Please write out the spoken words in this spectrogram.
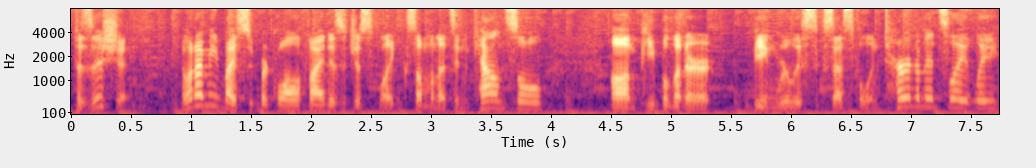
position. And what I mean by super qualified is just like someone that's in council, um, people that are being really successful in tournaments lately.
